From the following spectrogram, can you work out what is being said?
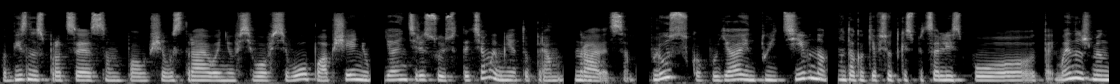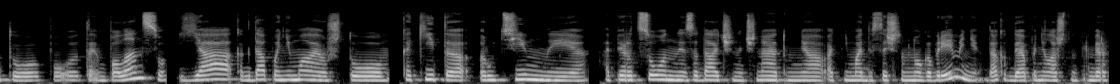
по бизнес-процессам, по вообще выстраиванию всего-всего, по общению. Я интересуюсь этой темой, мне это прям нравится. Плюс, как бы я интуитивно, ну, так как я все-таки специалист по тайм-менеджменту, по тайм-балансу, я, когда понимаю, что какие-то рутинные операционные задачи начинают у меня отнимать достаточно много времени, да, когда я поняла, что, например,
